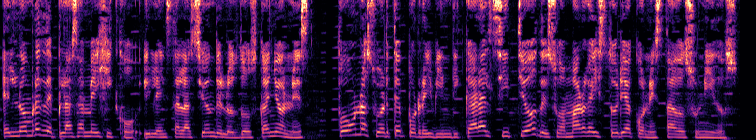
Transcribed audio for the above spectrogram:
El nombre de Plaza México y la instalación de los dos cañones fue una suerte por reivindicar al sitio de su amarga historia con Estados Unidos.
